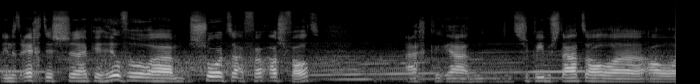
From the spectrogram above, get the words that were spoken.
In het echt is, heb je heel veel soorten asfalt. Eigenlijk, ja, het circuit bestaat al, al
